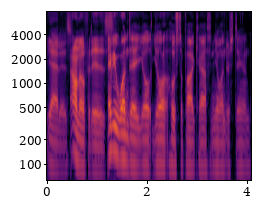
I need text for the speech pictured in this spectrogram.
Yeah, it is. I don't know if it is. Maybe one day you'll you'll host a podcast and you'll understand.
